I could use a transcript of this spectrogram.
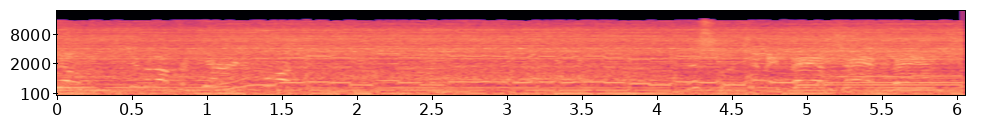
gentlemen, give it up for Gary Clark. This is the Jimmie Van Zant Band.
